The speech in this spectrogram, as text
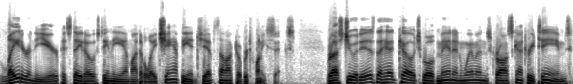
Later in the year, Pitt State hosting the MIAA Championships on October 26. Russ Jewett is the head coach, both men and women's cross country teams.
